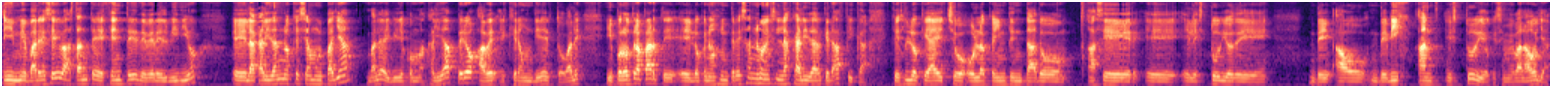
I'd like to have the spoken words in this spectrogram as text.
Y me parece bastante decente de ver el vídeo. Eh, la calidad no es que sea muy para allá, ¿vale? Hay vídeos con más calidad, pero a ver, es que era un directo, ¿vale? Y por otra parte, eh, lo que nos interesa no es la calidad gráfica, que es lo que ha hecho o lo que ha intentado hacer eh, el estudio de, de, Big Ant Studio, que se me va la olla.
